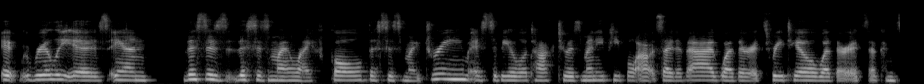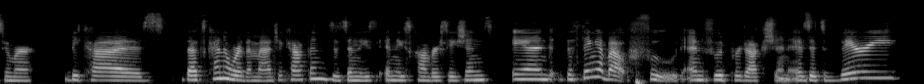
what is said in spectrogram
It really is. And this is this is my life goal. This is my dream is to be able to talk to as many people outside of ag whether it's retail whether it's a consumer because that's kind of where the magic happens it's in these in these conversations. And the thing about food and food production is it's very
